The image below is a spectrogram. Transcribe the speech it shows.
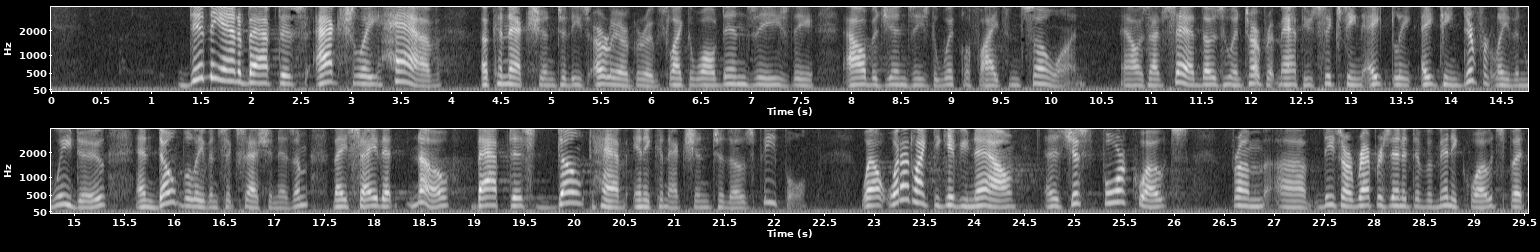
did the Anabaptists actually have a connection to these earlier groups like the Waldenses, the Albigenses, the Wycliffites, and so on? Now, as I've said, those who interpret Matthew 16, 18 differently than we do and don't believe in successionism, they say that no, Baptists don't have any connection to those people. Well, what I'd like to give you now is just four quotes from, uh, these are representative of many quotes, but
